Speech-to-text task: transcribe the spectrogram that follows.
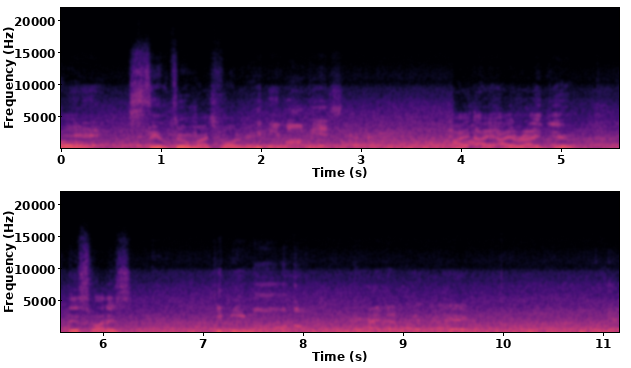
No, still too much for me. Give me more, please. I, I, I write you. This one is Give me more. Okay.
